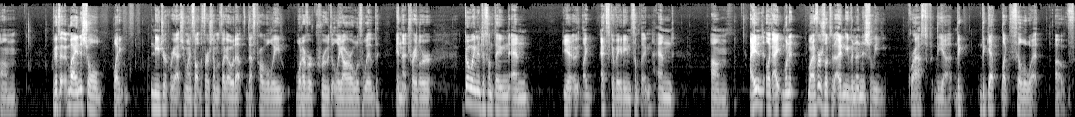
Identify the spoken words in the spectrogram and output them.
Um, because my initial like knee jerk reaction when I saw it the first time was like, oh, that that's probably whatever crew that Liara was with in that trailer going into something and you know like excavating something and um I like I when it when I first looked at it I didn't even initially grasp the uh, the the Geth like silhouette of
